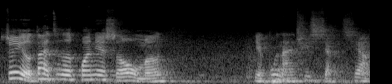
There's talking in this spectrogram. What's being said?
所以有带这个观念的时候，我们也不难去想象，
